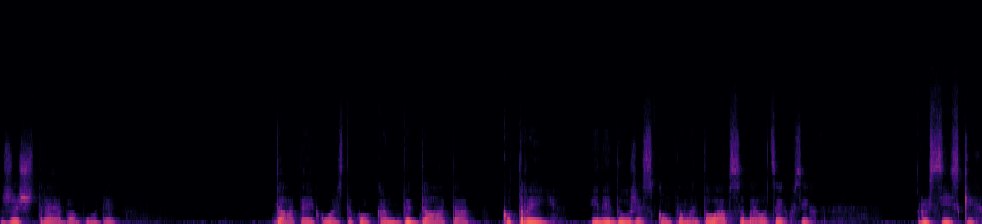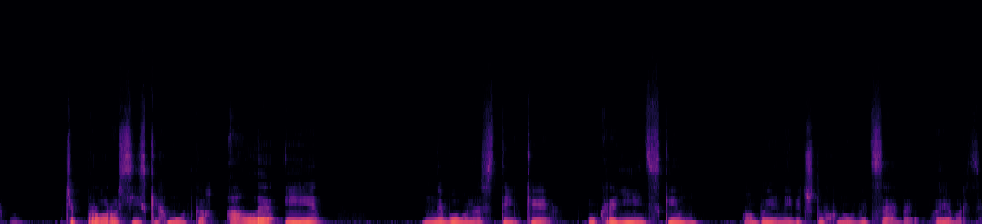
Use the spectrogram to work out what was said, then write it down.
же ж треба буде дати якогось такого кандидата, котрий і не дуже скомпроментував себе оцих всіх російських чи проросійських мутках, але і не був настільки українським, аби не відштовхнув від себе виборця.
